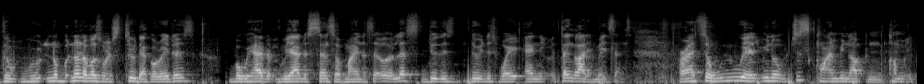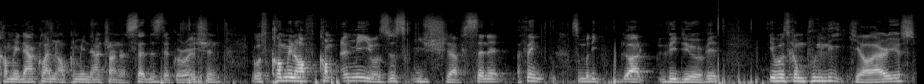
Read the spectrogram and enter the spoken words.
the, no, none of us were skilled decorators, but we had we had a sense of mind. I said, oh, let's do this, do it this way, and thank God it made sense. All right, so we were, you know, just climbing up and com- coming down, climbing up, coming down, trying to set this decoration. It was coming off. Com- I mean, it was just you should have seen it. I think somebody got video of it. It was completely hilarious.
